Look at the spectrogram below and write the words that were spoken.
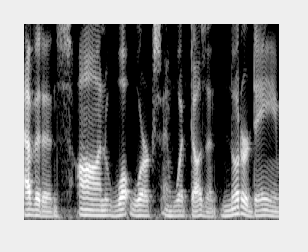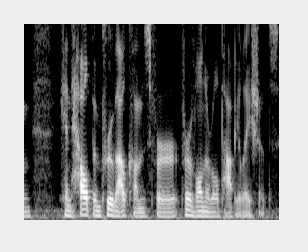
evidence on what works and what doesn't, Notre Dame can help improve outcomes for, for vulnerable populations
